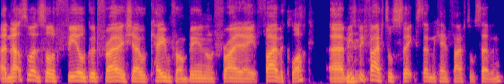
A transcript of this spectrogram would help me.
And that's where the sort of feel good Friday show came from, being on Friday at five o'clock. Um, it used to be five till six, then became five till seven.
